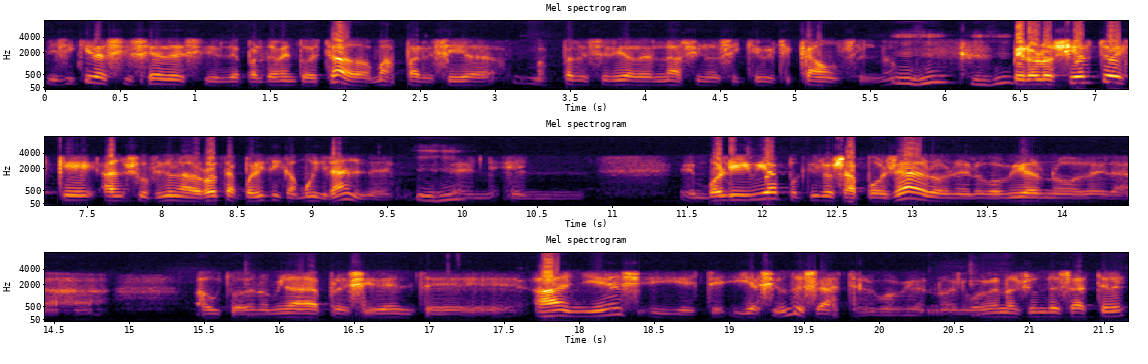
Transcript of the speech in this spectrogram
ni siquiera si sé si el Departamento de Estado, más parecida, más parecería del National Security Council, ¿no? Pero lo cierto es que han sufrido una derrota política muy grande en, en, en Bolivia porque ellos apoyaron el gobierno de la autodenominada presidente Áñez y, este, y ha sido un desastre el gobierno. El gobierno ha sido un desastre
